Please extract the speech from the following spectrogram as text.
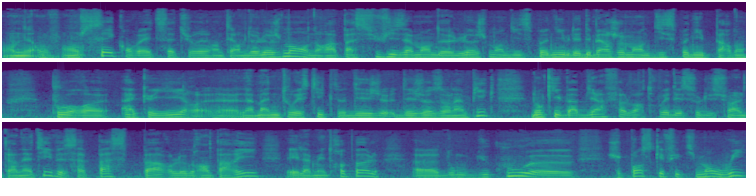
on, sait qu'on va être saturé en termes de logement. On n'aura pas suffisamment de logements disponibles et d'hébergements disponibles pardon, pour euh, accueillir euh, la manne touristique des Jeux, Olympiques. Donc il va bien falloir trouver des solutions alternatives et ça passe par le Grand Paris et la métropole. Euh, donc du coup, je pense qu'effectivement, oui,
